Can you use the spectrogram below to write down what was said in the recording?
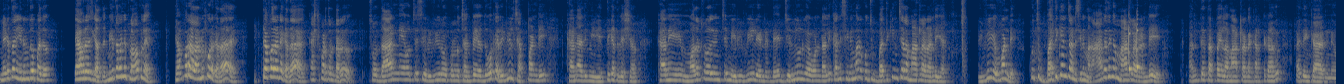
మిగతా ఎనిమిదో పదో యావరేజ్కి వెళ్తాయి. మిగతావన్నీ ఫ్లాపులే ఎవ్వరు అలా అనుకోరు కదా? ఇట్టవ్వాలనే కదా? కష్టపడుతుంటారు. సో దాన్ని వచ్చేసి రివ్యూ రూపంలో చంపేయొద్దు. ఓకే రివ్యూలు చెప్పండి కానీ అది మీ వ్యక్తిగత విషయం. కానీ మొదటి రోజు నుంచి మీ రివ్యూలు ఏంటంటే జెన్యున్గా ఉండాలి. కానీ సినిమాను కొంచెం బతికించేలా మాట్లాడండి ఇక రివ్యూ ఇవ్వండి. కొంచెం బతికించండి సినిమాని. ఆ విధంగా మాట్లాడండి. అంతే తప్ప ఇలా మాట్లాడడం కరెక్ట్ కాదు. అయితే ఇంకా నేను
